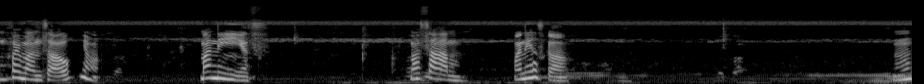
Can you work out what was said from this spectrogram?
Empai mansau nya. Manis. Masam. Manis kah? Hmm?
